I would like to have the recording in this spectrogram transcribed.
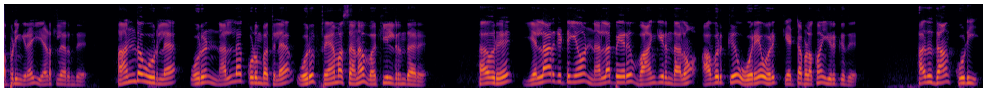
அப்படிங்கிற இடத்துல இருந்து. அந்த ஊரில் ஒரு நல்ல குடும்பத்தில் ஒரு ஃபேமஸான வக்கீல் இருந்தார். அவர் எல்லார்கிட்டேயும் நல்ல பேர் வாங்கியிருந்தாலும் அவருக்கு ஒரே ஒரு கெட்ட பழக்கம் இருக்குது. அதுதான் குடி.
